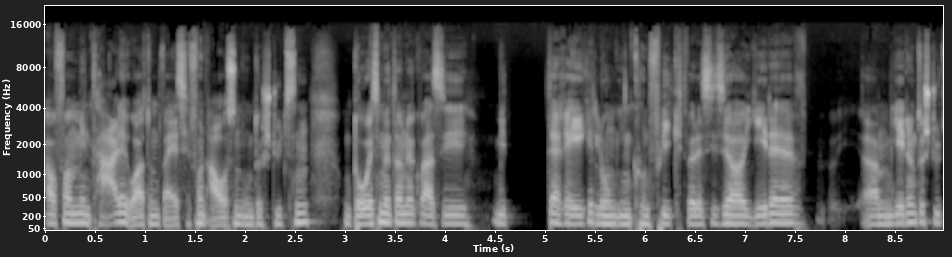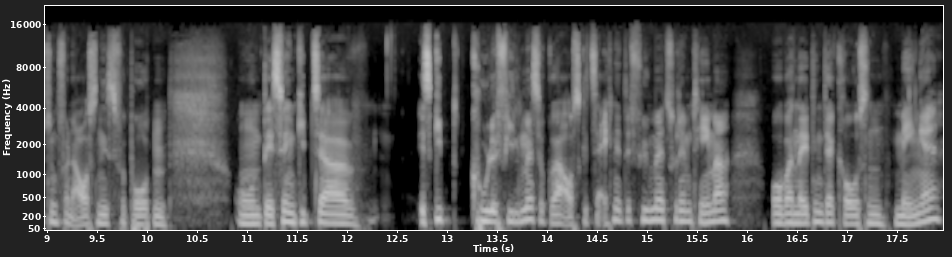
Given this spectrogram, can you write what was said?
auf eine mentale Art und Weise von außen unterstützen. Und da ist man dann ja quasi mit der Regelung in Konflikt, weil es ist ja jede, ähm, jede Unterstützung von außen ist verboten. Und deswegen gibt es ja, es gibt coole Filme, sogar ausgezeichnete Filme zu dem Thema, aber nicht in der großen Menge,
